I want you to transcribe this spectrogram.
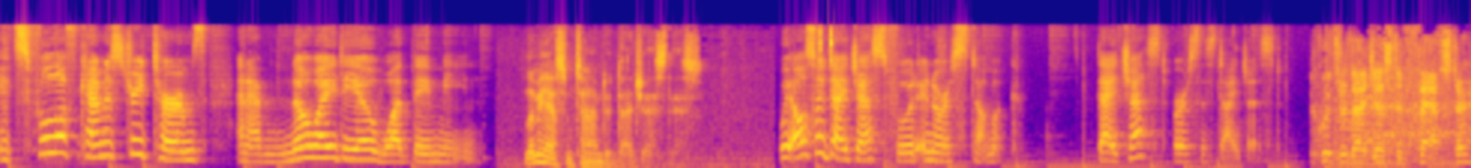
It's full of chemistry terms and I have no idea what they mean. Let me have some time to digest this. We also digest food in our stomach. Digest versus digest. Liquids are digested faster.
